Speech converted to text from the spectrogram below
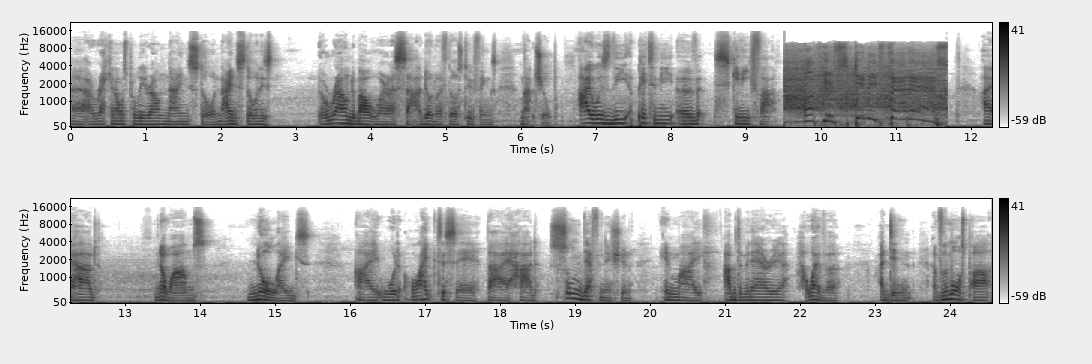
Uh, I reckon I was probably around nine stone. Nine stone is around about where I sat. I don't know if those two things match up. I was the epitome of skinny fat. Off your skinny fat ass! I had no arms, no legs. I would like to say that I had some definition in my abdomen area, however, I didn't. And for the most part,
